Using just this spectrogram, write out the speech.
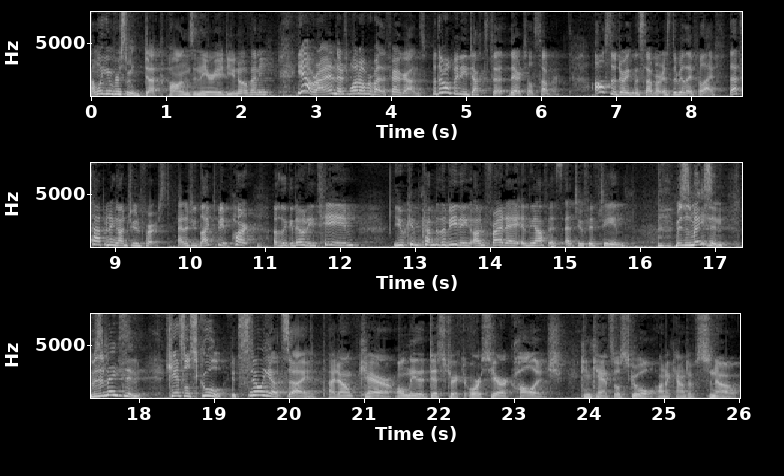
I'm looking for some duck ponds in the area. Do you know of any? Yeah, Ryan, there's one over by the fairgrounds, but there won't be any ducks to, there till summer. Also during the summer is the Relay for Life. That's happening on June 1st. And if you'd like to be a part of the Ghidotti team, you can come to the meeting on Friday in the office at 2:15. Mrs. Mason! Mrs. Mason! Cancel school! It's snowing outside! I don't care. Only the district or Sierra College can cancel school on account of snow.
